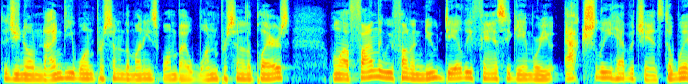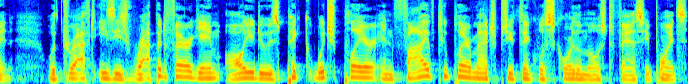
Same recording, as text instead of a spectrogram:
Did you know 91% of the money is won by 1% of the players? Well, now finally, we found a new daily fantasy game where you actually have a chance to win. With Draft Easy's rapid fire game, all you do is pick which player in five two player matchups you think will score the most fantasy points.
